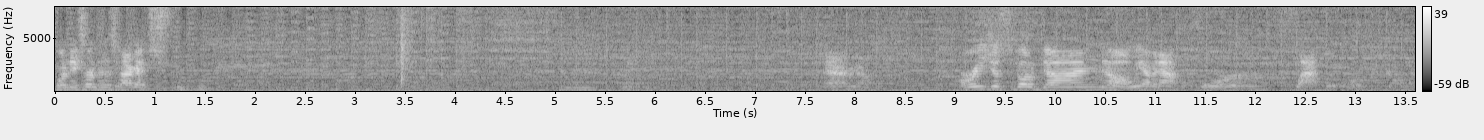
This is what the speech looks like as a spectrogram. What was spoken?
I'm putting Eternatus back in. There we go. Are we just about done? No, we have an apple for flapple. Oh god.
